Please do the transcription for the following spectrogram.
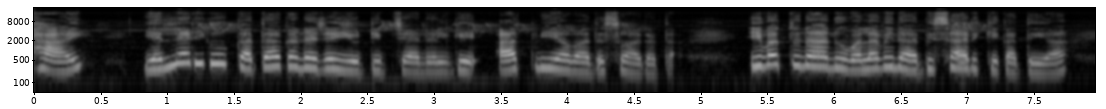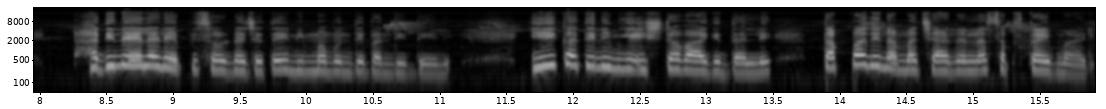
ಹಾಯ್, ಎಲ್ಲರಿಗೂ ಕಥಾಕನಜ ಯೂಟ್ಯೂಬ್ ಚಾನೆಲ್ಗೆ ಆತ್ಮೀಯವಾದ ಸ್ವಾಗತ. ಇವತ್ತು ನಾನು ಒಲವಿನ ಅಭಿಸಾರಿಕೆ ಕಥೆಯ ಹದಿನೇಳನೇ ಎಪಿಸೋಡ್ನ ಜೊತೆ ನಿಮ್ಮ ಮುಂದೆ ಬಂದಿದ್ದೇನೆ. ಈ ಕತೆ ನಿಮಗೆ ಇಷ್ಟವಾಗಿದ್ದಲ್ಲಿ ತಪ್ಪದೆ ನಮ್ಮ ಚಾನೆಲ್ನ ಸಬ್ಸ್ಕ್ರೈಬ್ ಮಾಡಿ.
